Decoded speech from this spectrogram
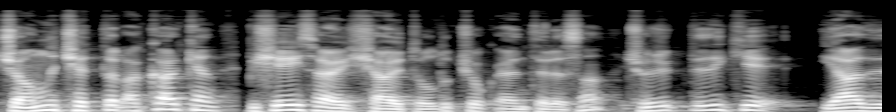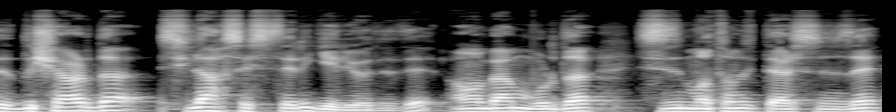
canlı chatler akarken bir şey şahit olduk çok enteresan. Çocuk dedi ki ya dedi dışarıda silah sesleri geliyor dedi ama ben burada sizin matematik dersinizde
